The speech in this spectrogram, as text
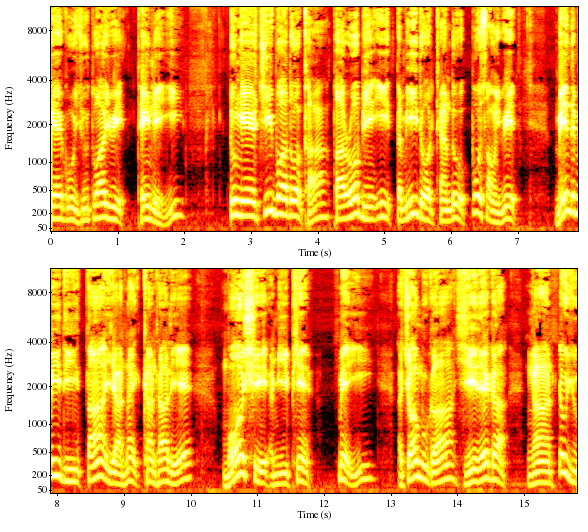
ငယ်ကို ယူသွား၍ထိန်လေ၏သူငယ်ကြီးပွားသောအခါဖာရောဘင်ဤတမီးတော်ထံသို့ ပို့ဆောင်၍မင်းသမီးသည် သားအရာ၌ခံထားလျက် မောရှေအမည်ဖြင့်မှဲ့၏အကြောင်းမူကားရေထဲကငါနှုတ်ယူ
